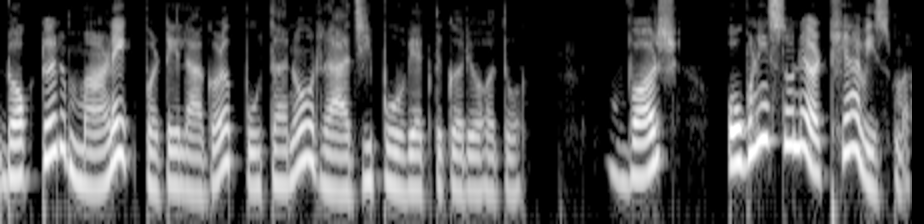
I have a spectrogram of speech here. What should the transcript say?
ડૉક્ટર માણેક પટેલ આગળ પોતાનો રાજીપો વ્યક્ત કર્યો હતો. વર્ષ ઓગણીસો ને અઠ્યાવીસમાં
